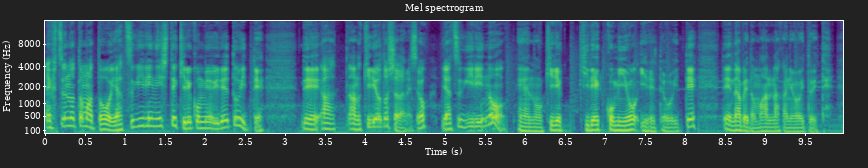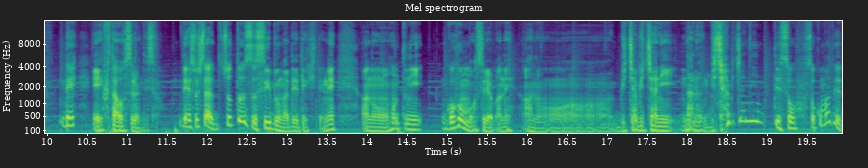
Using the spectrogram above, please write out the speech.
で普通のトマトを八つ切りにして切れ込みを入れといて、で、あ、あの、切り落としちゃダメですよ。八つ切りの、えー、の切れ、切れ込みを入れておいて、で、鍋の真ん中に置いといて、で、えー、蓋をするんですよ。で、そしたらちょっとずつ水分が出てきてね、あのー、本当に5分もすればね、あのー、びちゃびちゃになる。びちゃびちゃにってそ、そこまで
